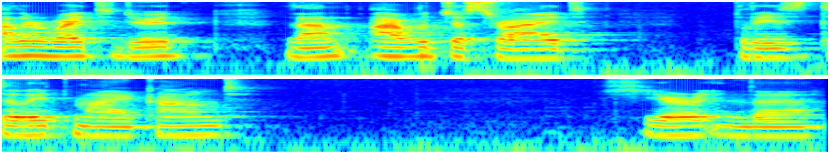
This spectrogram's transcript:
other way to do it, then I would just write, please delete my account here in the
